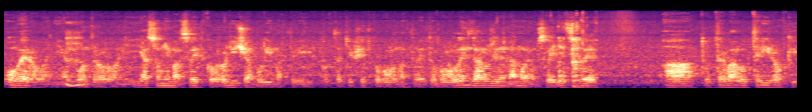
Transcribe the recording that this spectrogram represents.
overovaní a uh-huh. kontrolovaní. Ja som nemal svetkov, rodičia boli mŕtvi, v podstate všetko bolo mŕtve. To bolo len založené na mojom svedectve a to trvalo 3 roky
